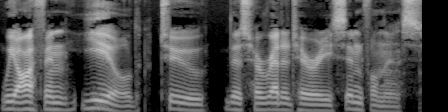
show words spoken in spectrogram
We often yield to this hereditary sinfulness.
